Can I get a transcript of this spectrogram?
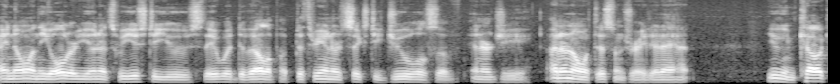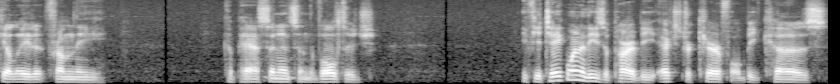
I know in the older units we used to use, they would develop up to 360 joules of energy. I don't know what this one's rated at. You can calculate it from the capacitance and the voltage. If you take one of these apart, be extra careful because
